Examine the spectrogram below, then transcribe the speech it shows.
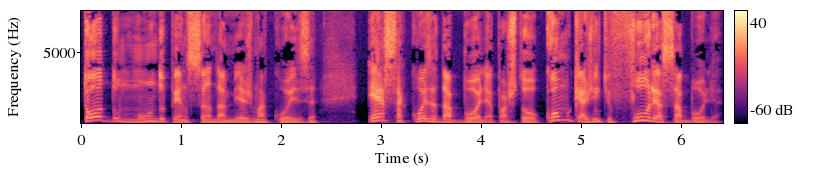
todo mundo pensando a mesma coisa. Essa coisa da bolha, pastor, como que a gente fura essa bolha?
